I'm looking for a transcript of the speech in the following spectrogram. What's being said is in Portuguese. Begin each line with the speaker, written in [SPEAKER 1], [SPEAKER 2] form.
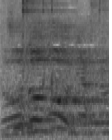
[SPEAKER 1] Dudu, Dudu, minha filha.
